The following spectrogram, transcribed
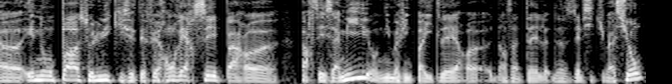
Euh, et non pas celui qui s'était fait renverser par, euh, par ses amis. On n'imagine pas Hitler euh, dans, un tel, dans une telle situation.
